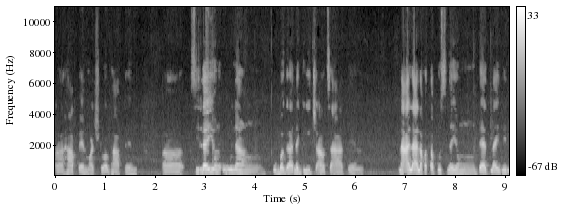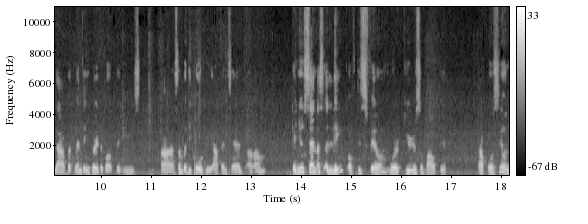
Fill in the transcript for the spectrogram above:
uh, happened, March 12 happened, uh, sila yung unang kumbaga nag-reach out sa atin. Naalala ko tapos na yung deadline nila but when they heard about the news, uh, somebody called me up and said, um, can you send us a link of this film? We're curious about it. Tapos yun,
